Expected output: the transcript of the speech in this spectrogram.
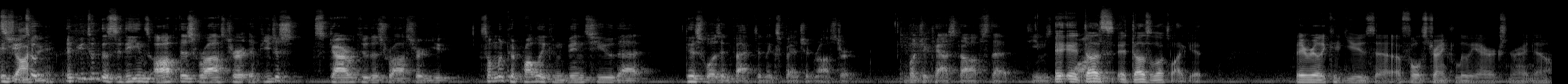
It's If you, took, shocking. if you took the Sedins off this roster, if you just scoured through this roster, you someone could probably convince you that this was in fact an expansion roster. A bunch of cast-offs that teams. It, it does. It does look like it. They really could use a, a full strength Loui Eriksson right now.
